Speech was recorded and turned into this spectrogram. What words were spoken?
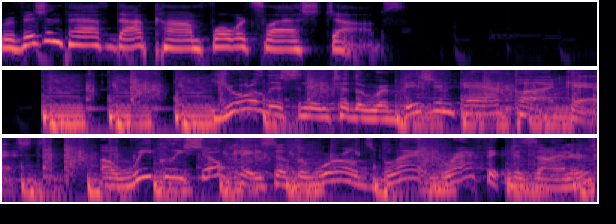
Revisionpath.com forward slash jobs. You're listening to the Revision Path Podcast, a weekly showcase of the world's black graphic designers,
